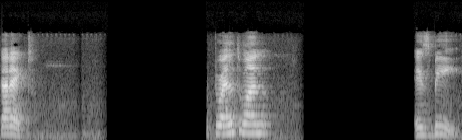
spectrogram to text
Correct. Twelfth one is B.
